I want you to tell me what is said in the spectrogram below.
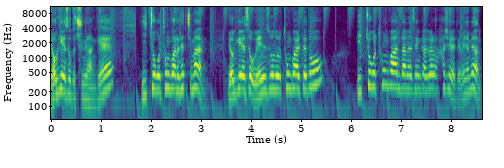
여기에서도 중요한 게 이쪽을 통과를 했지만 여기에서 왼손으로 통과할 때도 이쪽을 통과한다는 생각을 하셔야 돼요. 왜냐면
